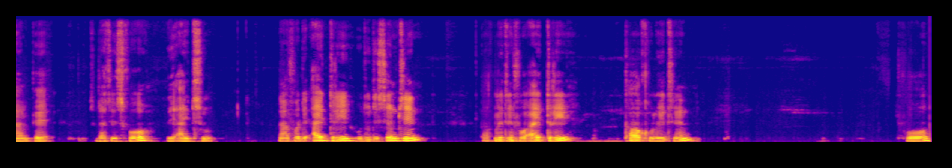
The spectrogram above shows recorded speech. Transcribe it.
ampere. So that is for the i2 now for the i3 we'll do the same thing calculating for i3 calculating for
